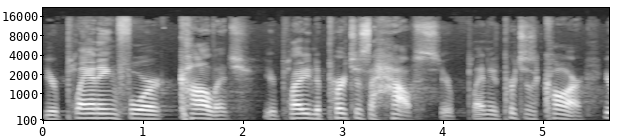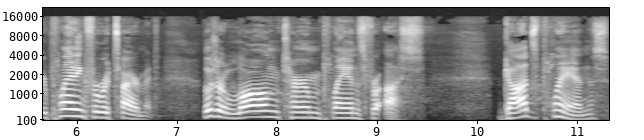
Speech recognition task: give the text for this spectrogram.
you're planning for college, you're planning to purchase a house, you're planning to purchase a car, you're planning for retirement. Those are long term plans for us. God's plans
